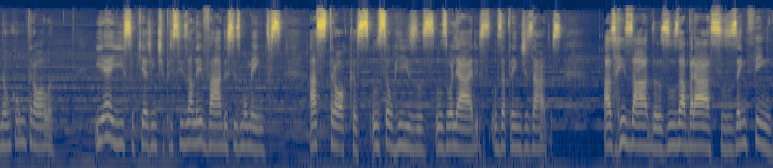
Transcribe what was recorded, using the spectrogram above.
não controla. E é isso que a gente precisa levar desses momentos. As trocas, os sorrisos, os olhares, os aprendizados as risadas, os abraços, enfim.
